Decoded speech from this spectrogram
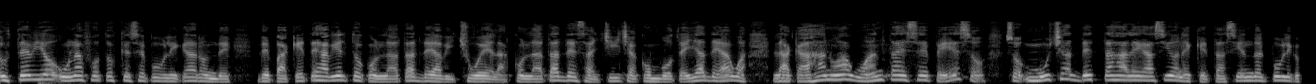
usted vio unas fotos que se publicaron de, paquetes abiertos con latas de habichuelas, con latas de salchicha, con botellas de agua. La caja no aguanta ese peso. Son muchas de estas alegaciones que está haciendo el público.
